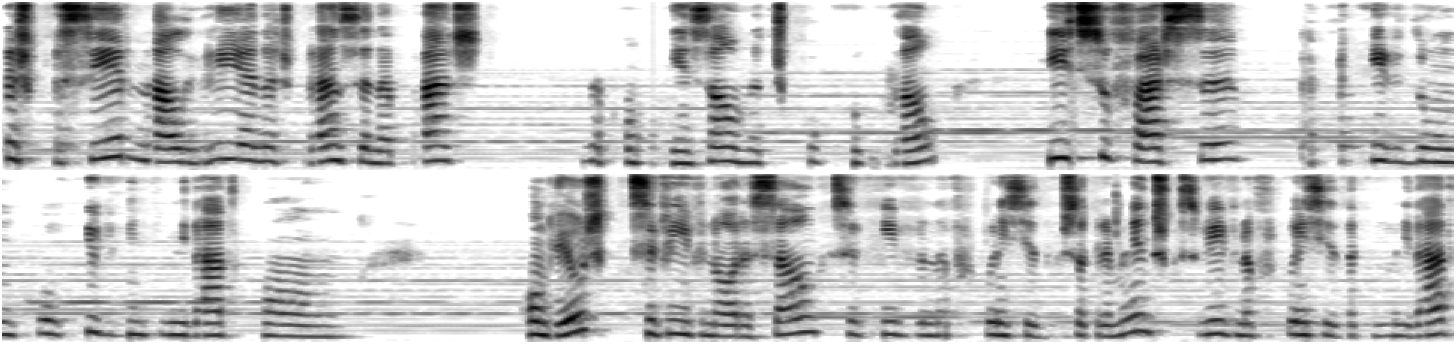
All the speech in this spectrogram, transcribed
transparecer na alegria, na esperança, na paz, na compreensão, na desculpa, no perdão. Isso faz-se a partir de um cultivo de intimidade com, com Deus, que se vive na oração, que se vive na frequência dos sacramentos, que se vive na frequência da comunidade,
